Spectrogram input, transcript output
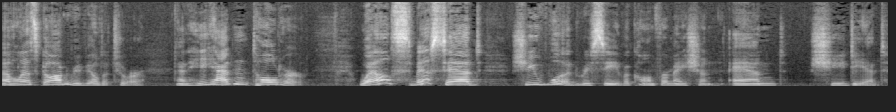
unless God revealed it to her, and He hadn't told her. Well, Smith said she would receive a confirmation, and she did.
